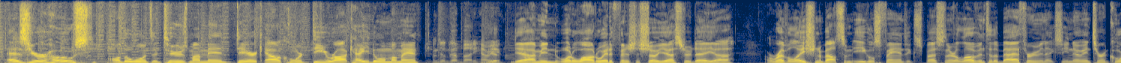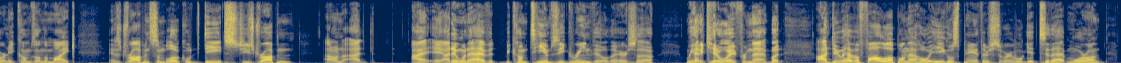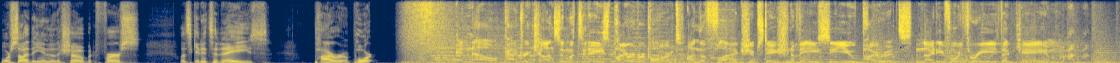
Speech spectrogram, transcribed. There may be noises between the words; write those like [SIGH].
as your host on the ones and twos. My man Derek Alcorn, D Rock. How you doing, my man? I'm doing good, buddy. How are Yeah, you? yeah. I mean, what a wild way to finish the show yesterday. Uh, a revelation about some Eagles fans expressing their love into the bathroom, and next thing you know, intern Courtney comes on the mic and is dropping some local deets. She's dropping. I don't know. I, I, hey, I didn't want to have it become TMZ Greenville there, so we had to get away from that. But I do have a follow up on that whole Eagles Panthers story. We'll get to that more on more so at the end of the show. But first, let's get into today's Pirate Report. And now, Patrick Johnson with today's Pirate Report on the flagship station of the ECU Pirates, 94.3 The Game.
